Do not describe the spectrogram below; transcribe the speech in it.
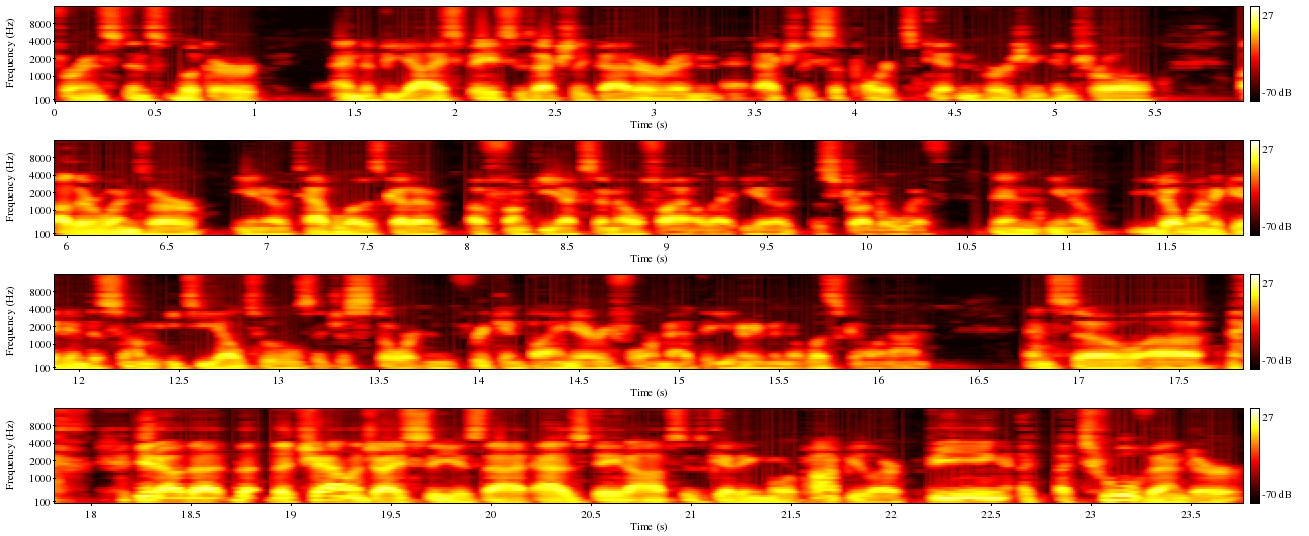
for instance, Looker and the BI space is actually better and actually supports Git and version control. Other ones are, you know, Tableau's got a, a funky XML file that you got to struggle with then you know you don't want to get into some ETL tools that just store it in freaking binary format that you don't even know what's going on. And so, uh, you know, the, the, the challenge I see is that as data ops is getting more popular, being a, a, tool vendor,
